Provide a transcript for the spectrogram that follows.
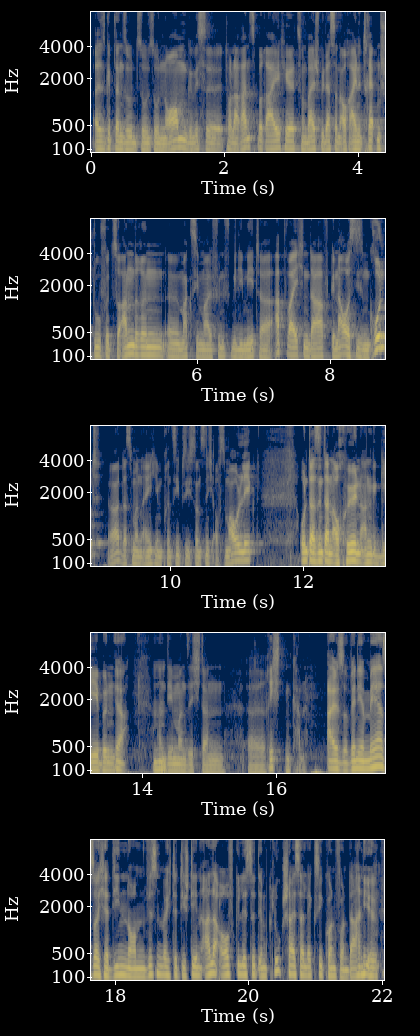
Also es gibt dann so, so, so Normen, gewisse Toleranzbereiche, zum Beispiel, dass dann auch eine Treppenstufe zur anderen äh, maximal 5 mm abweichen darf, genau aus diesem Grund, ja, dass man eigentlich im Prinzip sich sonst nicht aufs Maul legt. Und da sind dann auch Höhen angegeben, Ja. Mhm. an denen man sich dann äh, richten kann. Also, wenn ihr mehr solcher DIN-Normen wissen möchtet, die stehen alle aufgelistet im Klugscheißer-Lexikon von Daniel.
